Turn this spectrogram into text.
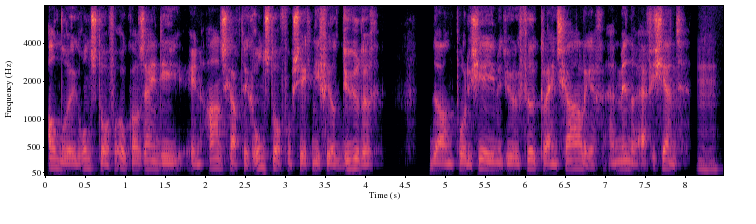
andere grondstoffen, ook al zijn die in aanschaf de grondstoffen op zich niet veel duurder, dan produceer je natuurlijk veel kleinschaliger en minder efficiënt. Mm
